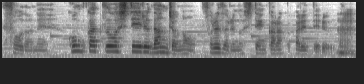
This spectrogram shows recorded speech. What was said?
そうだね婚活をしている男女のそれぞれの視点から書かれてるうん。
